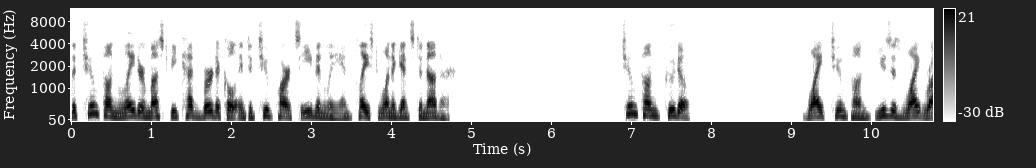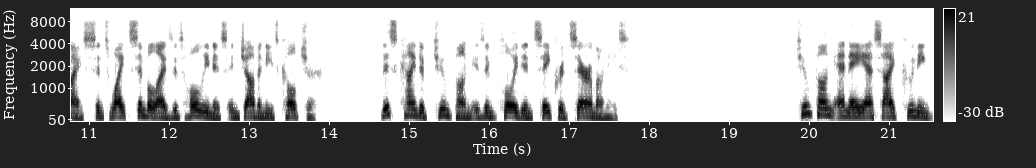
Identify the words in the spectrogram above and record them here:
The tumpeng later must be cut vertical into two parts evenly and placed one against another. Tumpeng Putih White tumpeng, uses white rice since white symbolizes holiness in Javanese culture. This kind of tumpeng is employed in sacred ceremonies. Tumpeng Nasi Kuning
